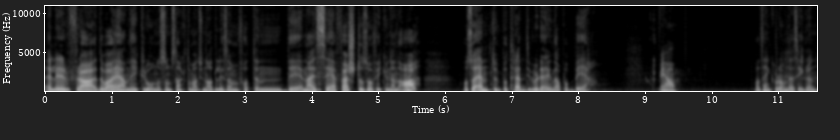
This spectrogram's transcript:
eller fra Det var en i Krono som snakket om at hun hadde liksom fått en D, nei, C først, og så fikk hun en A. Og så endte hun på tredje vurdering da på B. Ja. Hva tenker du om det, Sigrun?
